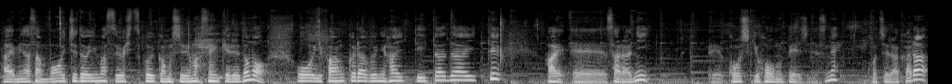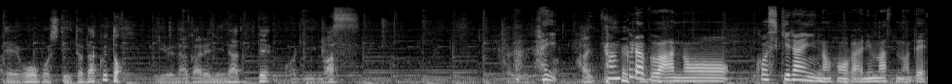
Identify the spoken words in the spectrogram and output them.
はい、皆さんもう一度言いますよ。しつこいかもしれませんけれども大井ファンクラブに入っていただいて、はいえー、さらにえ公式ホームページですね。こちらから、え応募していただくという流れになっております。はい、はい、ファンクラブはあのー公式 LINE の方がありますので、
